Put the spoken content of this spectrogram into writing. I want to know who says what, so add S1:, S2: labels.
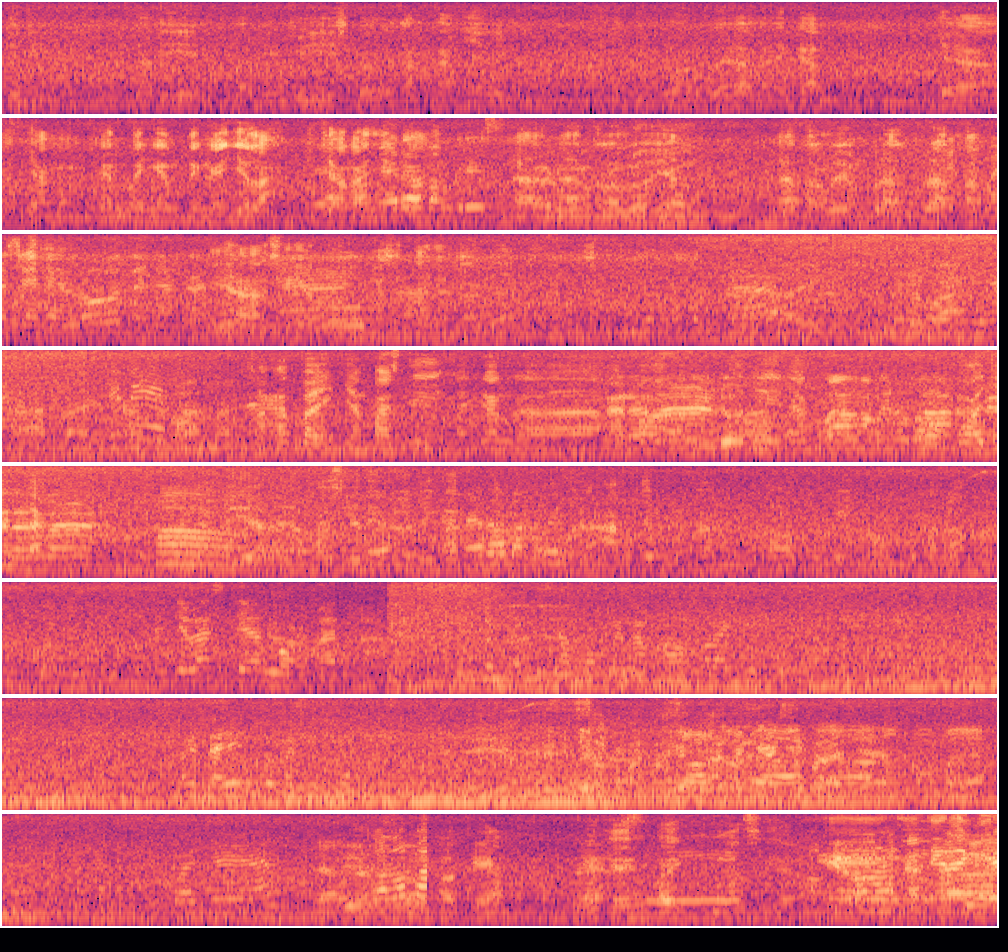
S1: jadi tadi Mbak Dewi sebagai kakaknya dengan dengan keluarga ya kan? Ya yang enteng-enteng aja lah bicaranya.
S2: kamera, Bang Kris.
S1: nggak nggak terlalu yang nggak terlalu yang berat-berat lah.
S3: say hello tanya keadaannya.
S1: Iya, si hello masih tanya keadaannya.
S3: ini
S1: Sangat baik. Yang pasti kan uh, apa, Rido nih kan? Perokok aja enggak? Iya, yang pasti Rido ini kan bukan perokok yang aktif, bukan uh, peminum, bukan apa dan sebagainya. gitu.
S3: yang jelas dia korban lah bisa komen apa apa gitu oh, saya juga masih stop
S1: Iya, sama
S4: Soal
S1: aja.
S4: negasi aja.
S3: itu aja ya. Kalau
S1: Oke, oke, baik, terima kasih ya.
S3: nanti lagi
